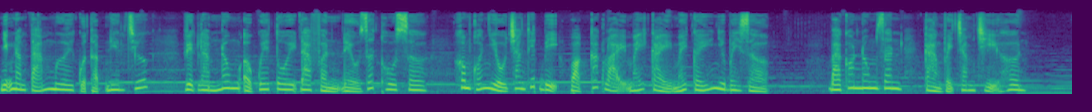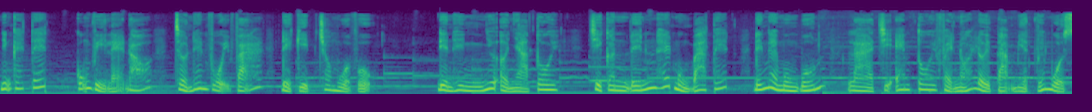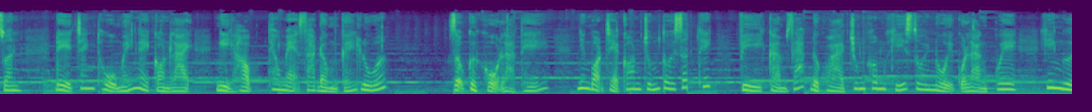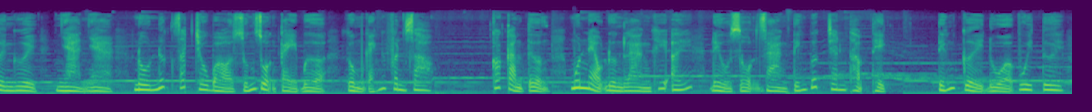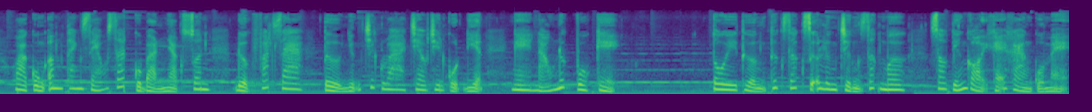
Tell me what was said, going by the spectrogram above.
Những năm 80 của thập niên trước, việc làm nông ở quê tôi đa phần đều rất thô sơ, không có nhiều trang thiết bị hoặc các loại máy cày máy cấy như bây giờ. Bà con nông dân càng phải chăm chỉ hơn. Những cái Tết cũng vì lẽ đó trở nên vội vã để kịp cho mùa vụ. Điển hình như ở nhà tôi, chỉ cần đến hết mùng 3 Tết, đến ngày mùng 4 là chị em tôi phải nói lời tạm biệt với mùa xuân để tranh thủ mấy ngày còn lại nghỉ học theo mẹ ra đồng cấy lúa. Dẫu cực khổ là thế, nhưng bọn trẻ con chúng tôi rất thích vì cảm giác được hòa chung không khí sôi nổi của làng quê khi người người, nhà nhà nô nức dắt châu bò xuống ruộng cày bừa gồng gánh phân do có cảm tưởng muôn nẻo đường làng khi ấy đều rộn ràng tiếng bước chân thậm thịch. Tiếng cười đùa vui tươi hòa cùng âm thanh réo rắt của bản nhạc xuân được phát ra từ những chiếc loa treo trên cột điện nghe náo nức vô kể. Tôi thường thức giấc giữa lưng chừng giấc mơ sau tiếng gọi khẽ khàng của mẹ.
